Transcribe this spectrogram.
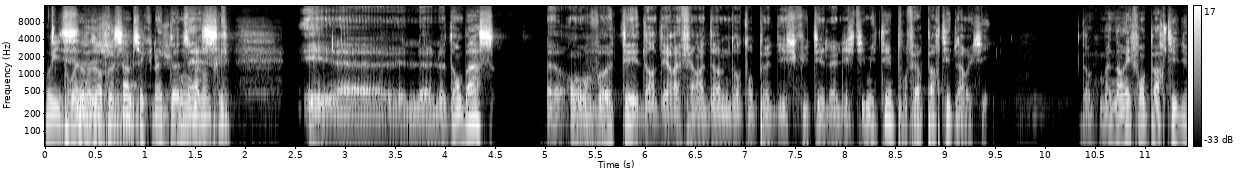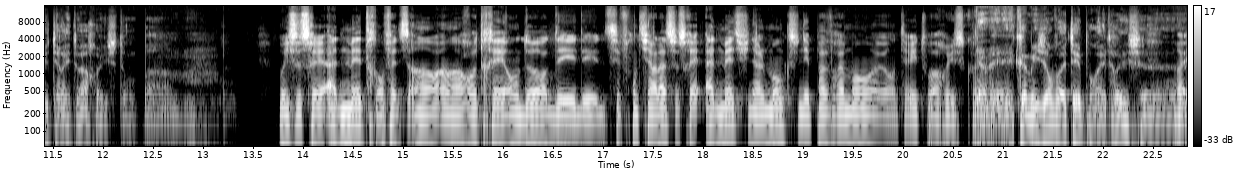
Oui, pour une raison très simple, c'est que la Donetsk et le, le, le Donbass ont voté dans des référendums dont on peut discuter de la légitimité pour faire partie de la Russie. Donc maintenant, ils font partie du territoire russe. Donc, ben, oui, ce serait admettre en fait un, retrait en dehors des, de ces frontières-là. Ce serait admettre finalement que ce n'est pas vraiment euh, un territoire russe. Quoi. comme ils ont voté pour être russe, euh,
